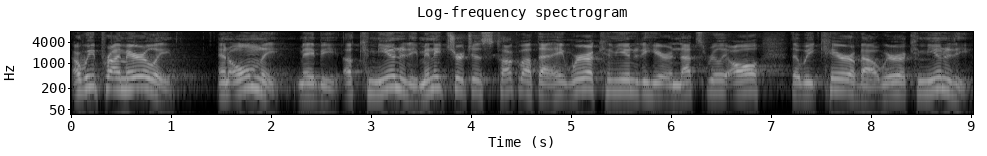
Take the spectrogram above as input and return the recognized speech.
Are we primarily and only maybe a community? Many churches talk about that. Hey, we're a community here, and that's really all that we care about. We're a community.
